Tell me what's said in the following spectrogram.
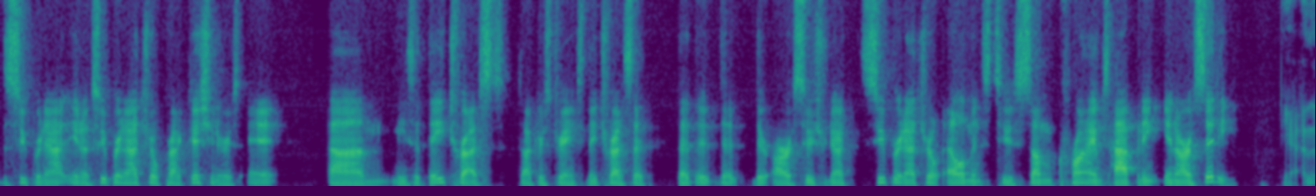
the supernat you know supernatural practitioners and um, means that they trust Doctor Strange and they trust that that, that, that there are supernatural elements to some crimes happening in our city. Yeah, and,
